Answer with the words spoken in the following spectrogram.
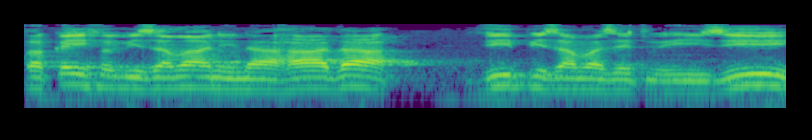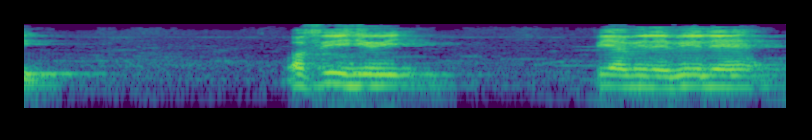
fa kaifa bi zamanina hadha? Vipi zama zetu hizi? Wafihi pia vile vile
